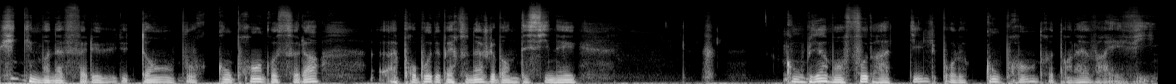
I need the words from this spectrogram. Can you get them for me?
Qu'il m'en a fallu du temps pour comprendre cela à propos de personnages de bande dessinée. Combien m'en faudra-t-il pour le comprendre dans la vraie vie?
